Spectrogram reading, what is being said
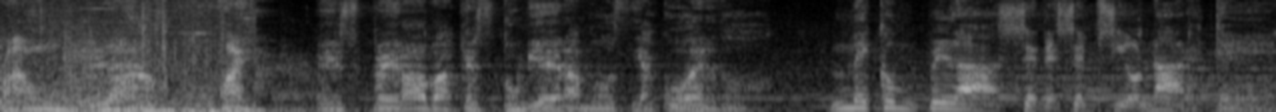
Round one. Fight! Esperaba que estuviéramos de acuerdo. Me complace decepcionarte.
